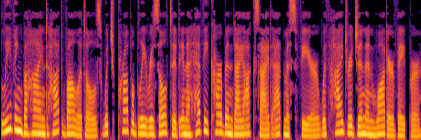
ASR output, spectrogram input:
leaving behind hot volatiles which probably resulted in a heavy carbon dioxide atmosphere with hydrogen and water vapor.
